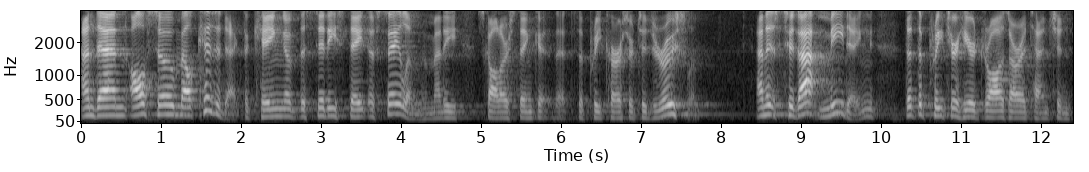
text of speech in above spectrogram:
and then also Melchizedek, the king of the city state of Salem, who many scholars think that's the precursor to Jerusalem. And it's to that meeting that the preacher here draws our attention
